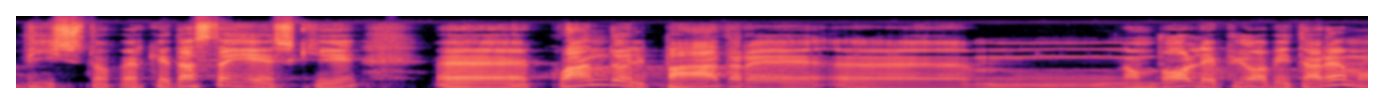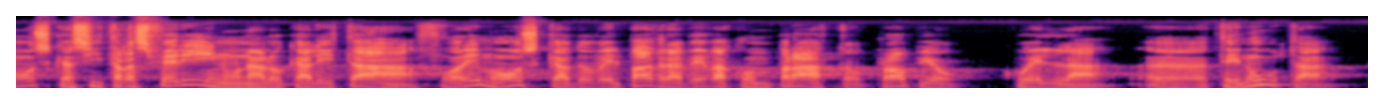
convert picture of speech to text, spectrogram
visto, perché Dostoevsky, eh, quando il padre eh, non volle più abitare a Mosca, si trasferì in una località fuori Mosca dove il padre aveva comprato proprio quella eh, tenuta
